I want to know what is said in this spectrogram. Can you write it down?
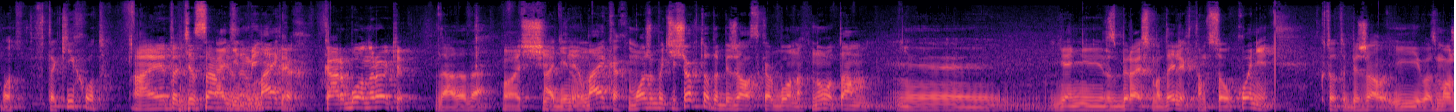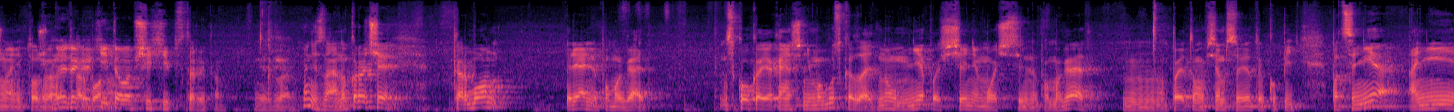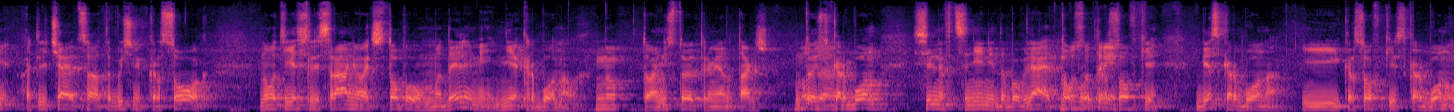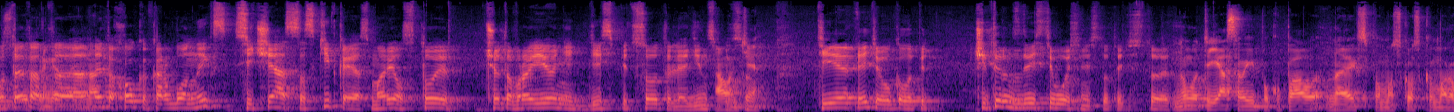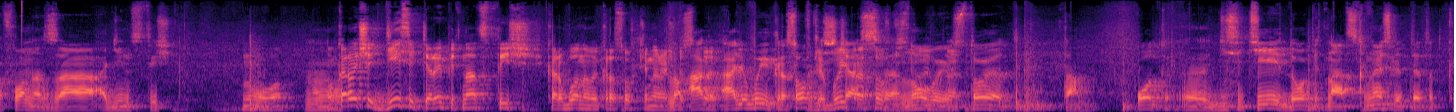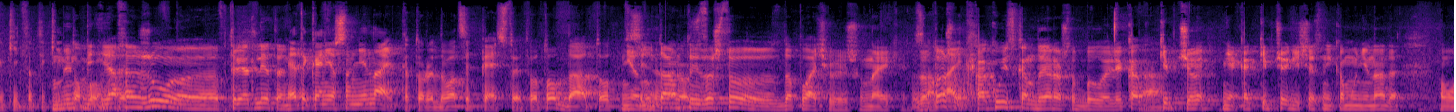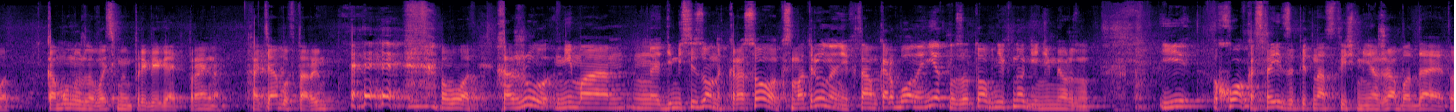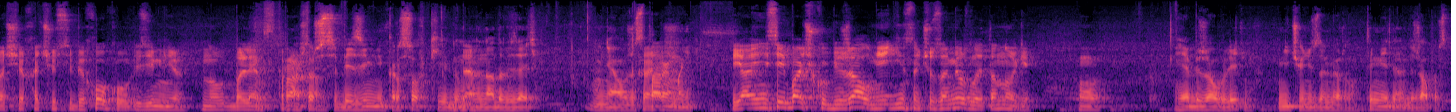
вот в таких вот, А это те самые Один в? Найках. Карбон Рокет. да-да-да. Вообще. Один в Найках. Может быть, еще кто-то бежал с карбонах. Ну, там э, я не разбираюсь в моделях. Там в Соуконе кто-то бежал. И, возможно, они тоже Ну это карбоновые. какие-то вообще хипстеры там. Не знаю. Ну, не знаю. Ну, короче, карбон реально помогает. Сколько я, конечно, не могу сказать, но мне по ощущениям очень сильно помогает. Поэтому всем советую купить. По цене они отличаются от обычных кроссовок. Но вот если сравнивать с топовыми моделями не карбоновых, Ну, то они стоят примерно так же. Ну, Ну то есть да. карбон сильно в цене не добавляет. Ну, Топовые смотри. кроссовки без карбона и кроссовки с карбоном вот стоят этот, примерно э, это Hoka Carbon X сейчас со скидкой я смотрел стоит что-то в районе 10 500 или 11 А 500. вон те? Те, эти около пи- 14 280 вот эти стоят. Ну вот я свои покупал на экспо московского марафона за 11 тысяч. Ну, вот. ну, короче, 10-15 тысяч карбоновые кроссовки, наверное, Ну, а, стоят. а любые кроссовки Любые сейчас кроссовки э, стоят, новые да. стоят там от э, 10 до 15. Ну, если это какие-то такие М- топовые Я модели. хожу э, в триатлета. Это, конечно, не Nike, который 25 стоит. Вот тот, да, тот Не, ну там дороже. ты за что доплачиваешь в Nike? За, За то, что Nike? как у Искандера, чтобы было, или как Кипчоги. Не, как Кипчоги сейчас никому не надо. Вот. Кому нужно восьмым прибегать, правильно? Хотя бы вторым. Вот. Хожу мимо демисезонных кроссовок, смотрю на них, там карбона нет, но зато в них ноги не мерзнут. И Хока стоит за 15 тысяч, меня жаба дает, вообще хочу себе Хоку зимнюю. Ну, блин, Я страшно. тоже себе зимние кроссовки, думаю, Да. надо взять. У меня уже старые мои. Я Енисей Батюшку бежал, у меня единственное, что замерзло, это ноги. Вот. Я бежал в летних, ничего не замерзло. Ты медленно бежал просто.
